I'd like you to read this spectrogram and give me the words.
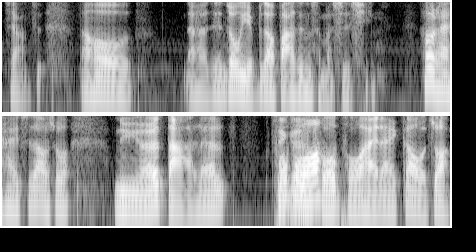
这样子，然后呃仁宗也不知道发生什么事情，后来还知道说女儿打了婆婆，婆婆还来告状。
